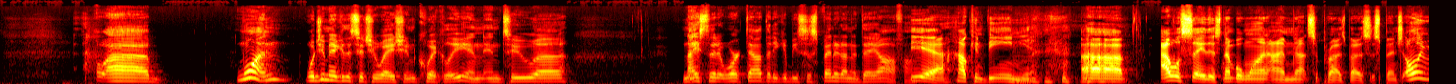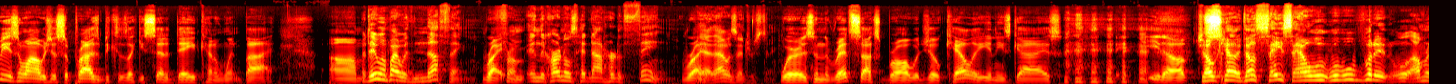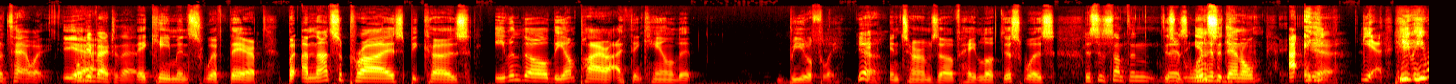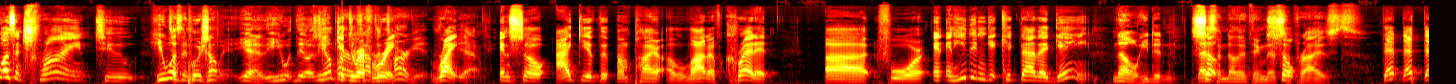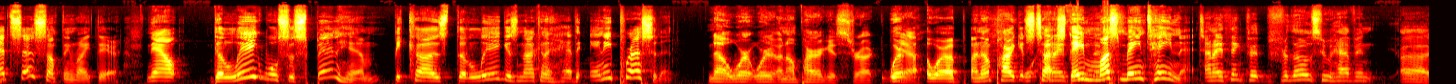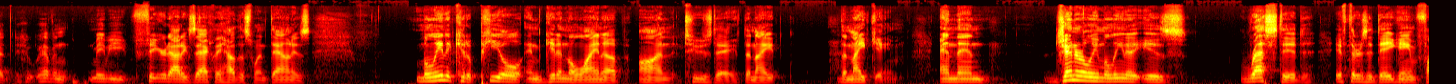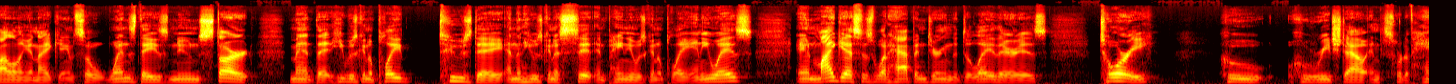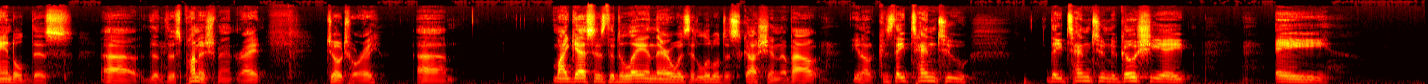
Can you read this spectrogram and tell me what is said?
Uh, one, what'd you make of the situation quickly, and and two, uh, nice that it worked out that he could be suspended on a day off. Huh? Yeah, how convenient. uh, I will say this: number one, I'm not surprised by the suspension. Only reason why I was just surprised is because, like you said, a day kind of went by. Um, A day went by with nothing. Right. From and the Cardinals had not heard a thing. Right. Yeah, that was interesting. whereas in the Red Sox brawl with Joe Kelly and these guys, you know, Joe Kelly, don't say Sal. We'll, we'll, we'll put it. Well, I'm going to tell. Wait, we'll get back to that. They came in swift there, but I'm not surprised because even though the umpire, I think, handled it beautifully. Yeah. In terms of, hey, look, this was this is something. this was incidental. I, Yeah. Yeah. He, he wasn't trying to. he wasn't push coming. Yeah, he, the, the to umpire get the referee. the target. Right. Yeah. And so I give the umpire a lot of credit uh, for, and, and he didn't get kicked out of that game. No, he didn't. That's So- another thing that so- surprised. That that that says something right there. Now the league will suspend him because the league is not going to have any precedent No, where where an umpire gets struck. where yeah. where a, an umpire gets Well, touched. They must maintain that. And I think that for those who haven't uh, who haven't maybe figured out exactly how this went down is Molina could appeal and get in the lineup on Tuesday, the night the night game. And then generally Molina is rested if there's a day game following a night game. So Wednesday's noon start meant that he was going to play Tuesday and then he was going to sit and Pena was going to play anyways. And my guess is what happened during the delay there is Torre who who reached out and sort of handled this uh, the, this punishment, right? Joe Torre. Uh, my guess is the delay in there was a little discussion about you know because they tend to they tend to negotiate a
